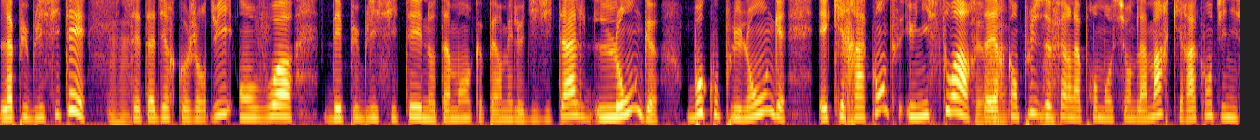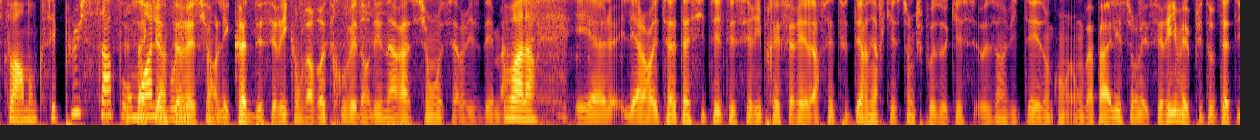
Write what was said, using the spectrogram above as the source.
la publicité. Mhm. C'est-à-dire qu'aujourd'hui, on voit des publicités, notamment que permet le digital, longues, beaucoup plus longues, et qui racontent une histoire. C'est C'est-à-dire qu'en plus de faire la promotion de la marque, ils racontent une histoire. Donc c'est plus ça C'est pour ça moi qui est l'évolution. intéressant, les codes des séries qu'on va retrouver dans des narrations au service des marques. Voilà. Et euh, alors, tu as, cité tes séries préférées. Alors, c'est toute dernière question que je pose aux, invités. Donc, on, on va pas aller sur les séries, mais plutôt peut-être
